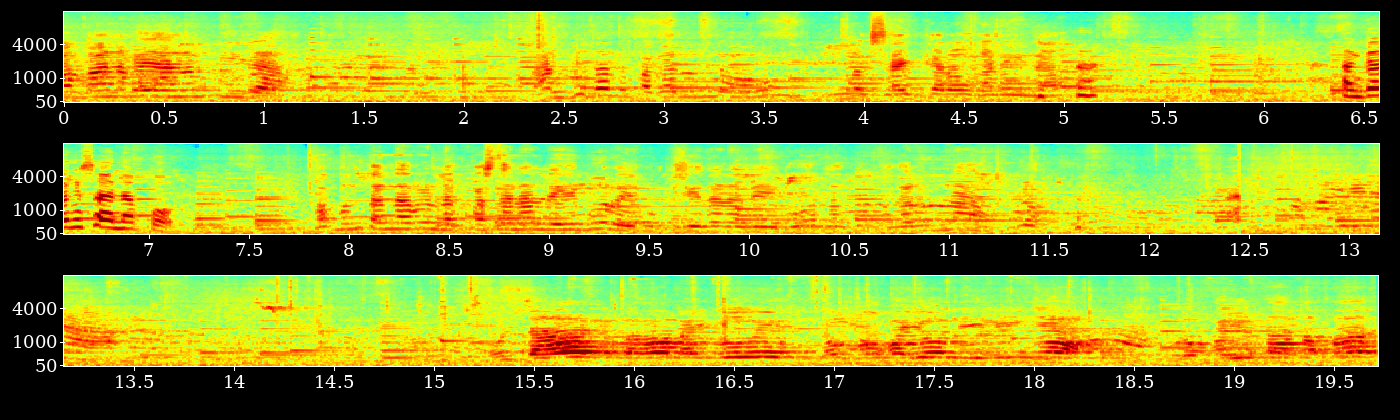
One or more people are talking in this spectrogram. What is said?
haba na kaya ng pila. Ano ba na pag ganun na oh. Yung nag-side ka raw kanina. Hanggang sana po. Papunta na rin, lagpas na ng labor eh. Opisina ng labor, nagpaganon na. Kung saan yung mga may guwin, kung kayo nilinya, kung kayo tatapat.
